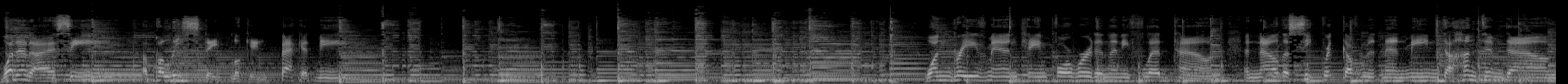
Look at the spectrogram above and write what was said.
What did I see? a police state looking back at me. One brave man came forward and then he fled town. And now the secret government men mean to hunt him down.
